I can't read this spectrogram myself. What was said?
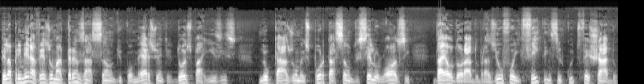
Pela primeira vez, uma transação de comércio entre dois países, no caso, uma exportação de celulose da Eldorado Brasil, foi feita em circuito fechado,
